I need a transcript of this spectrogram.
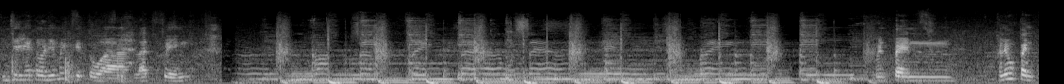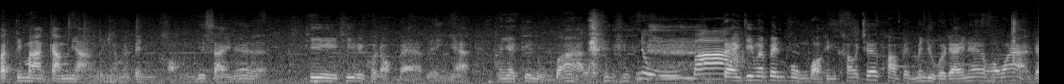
จริงๆไอ้ตัวนี้มันคือตัวลัดฟิง Something that will send in rain. มันเป็นเขาเรียกว่าเป็นประติมากรรมอย่างหนึ่งอะมันเป็น ของดีไซเนอร์ที่ที่เป็นคนออกแบบอะไรอย่างเงี้ยมันยังคือหนูบ้าเลยหนูบ้า แต่จริงๆมันเป็นบ่งบอกถึง culture ความเป็นมันอยู่กับไดเนอร์เพราะว่าได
